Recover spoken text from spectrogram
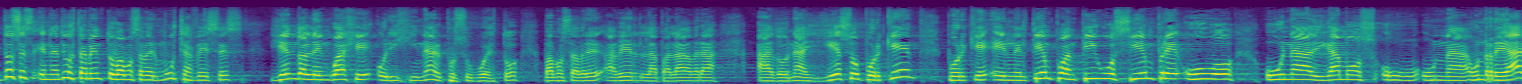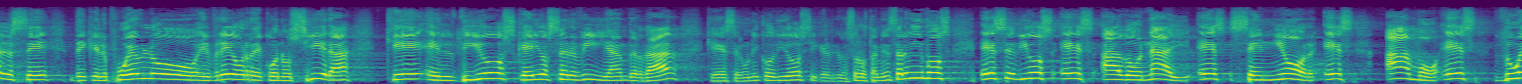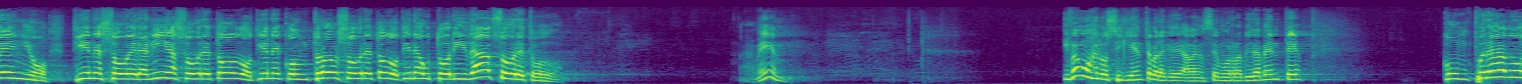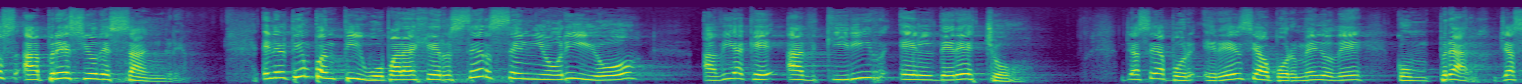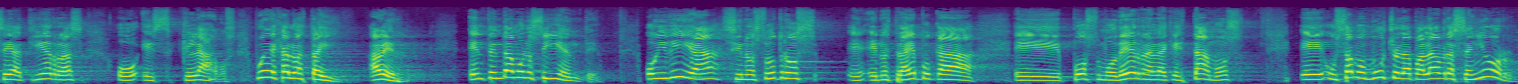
Entonces, en el Antiguo Testamento vamos a ver muchas veces, yendo al lenguaje original, por supuesto, vamos a ver, a ver la palabra Adonai. ¿Y eso por qué? Porque en el tiempo antiguo siempre hubo una, digamos, un realce de que el pueblo hebreo reconociera que el Dios que ellos servían, ¿verdad? Que es el único Dios y que nosotros también servimos, ese Dios es Adonai, es Señor, es amo, es dueño, tiene soberanía sobre todo, tiene control sobre todo, tiene autoridad sobre todo. Amén. Y vamos a lo siguiente para que avancemos rápidamente. Comprados a precio de sangre. En el tiempo antiguo, para ejercer señorío, había que adquirir el derecho ya sea por herencia o por medio de comprar, ya sea tierras o esclavos. Puede dejarlo hasta ahí. A ver, entendamos lo siguiente. Hoy día, si nosotros eh, en nuestra época eh, postmoderna en la que estamos, eh, usamos mucho la palabra Señor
